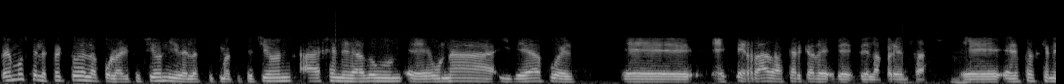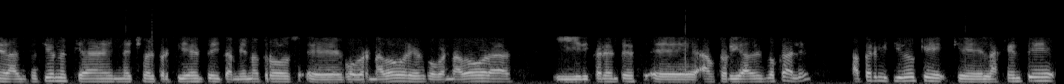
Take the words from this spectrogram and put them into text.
Vemos que el efecto de la polarización y de la estigmatización ha generado un, eh, una idea pues eh, errada acerca de, la prensa. Eh, estas generalizaciones que han hecho el presidente y también otros eh, gobernadores, gobernadoras y diferentes eh, autoridades locales ha permitido que, la gente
